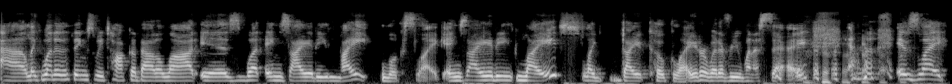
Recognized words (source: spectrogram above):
Uh, like one of the things we talk about a lot is what anxiety light looks like. Anxiety light, like Diet Coke light or whatever you want to say, is like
